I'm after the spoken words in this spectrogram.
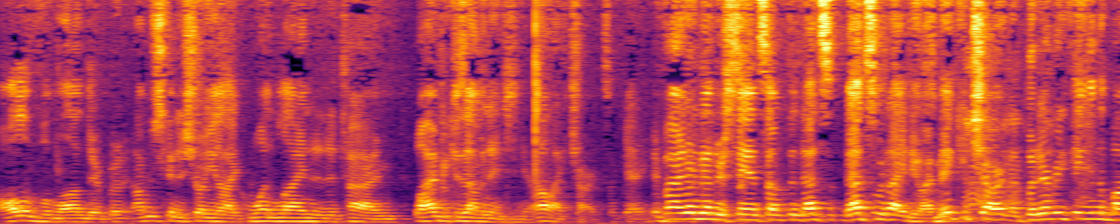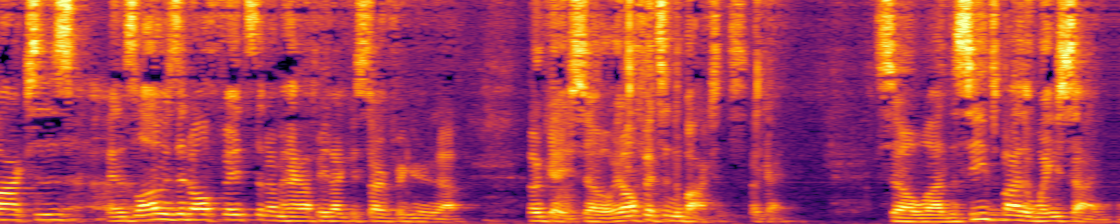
all of them on there, but I'm just going to show you like one line at a time. Why? Because I'm an engineer. I like charts, okay? If I don't understand something, that's that's what I do. I make a chart and I put everything in the boxes, and as long as it all fits, then I'm happy and I can start figuring it out. Okay, so it all fits in the boxes. Okay. So uh, the seeds by the wayside.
